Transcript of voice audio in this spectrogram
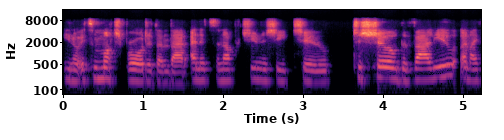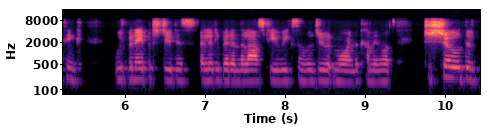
you know it's much broader than that. And it's an opportunity to to show the value. And i think we've been able to do this a little bit in the last few weeks and we'll do it more in the coming months to show the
